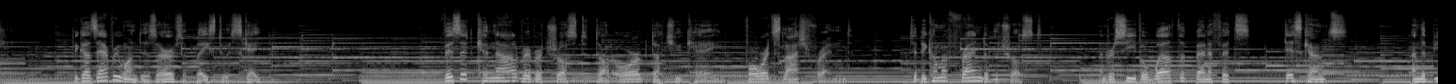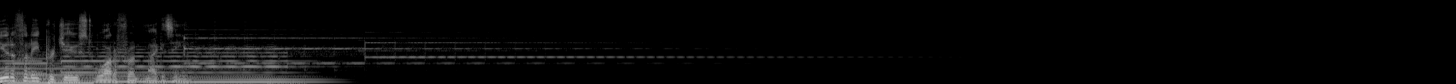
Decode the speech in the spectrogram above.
because everyone deserves a place to escape. Visit canalrivertrust.org.uk forward slash friend to become a friend of the Trust and receive a wealth of benefits, discounts, and the beautifully produced Waterfront magazine.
